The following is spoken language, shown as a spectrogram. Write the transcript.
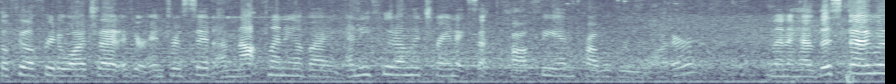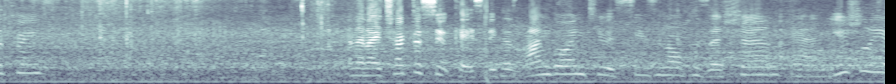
So feel free to watch that if you're interested. I'm not planning on buying any food on the train except coffee and probably water. And then I have this bag with me. And then I checked a suitcase because I'm going to a seasonal position and usually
